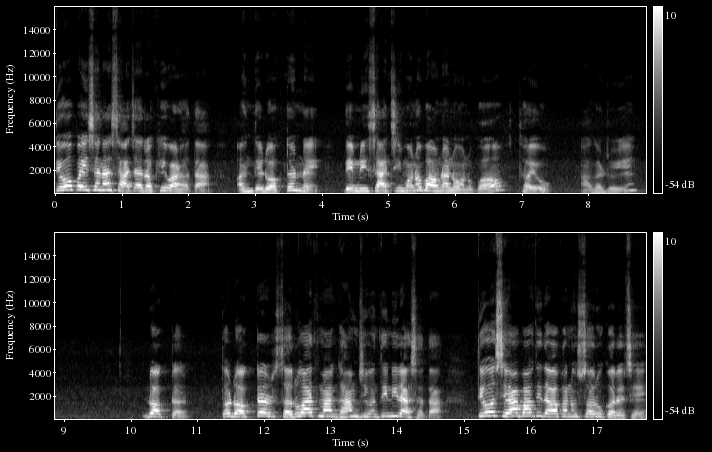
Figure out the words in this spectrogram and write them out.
તેઓ પૈસાના સાચા રખેવાળ હતા. અંતે ડૉક્ટરને તેમની સાચી મનોભાવનાનો અનુભવ થયો. આગળ જોઈએ. ડૉક્ટર. તો ડૉક્ટર શરૂઆતમાં ગામ જીવનથી નિરાશ હતા. તેઓ સેવાભાવથી દવાખાનું શરૂ કરે છે.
